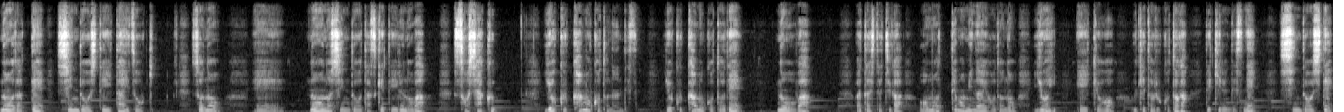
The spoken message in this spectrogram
脳だって振動していたい臓器。その、えー、脳の振動を助けているのは咀嚼。よく噛むことなんです。よく噛むことで脳は私たちが思ってもみないほどの良い影響を受け取ることができるんですね。振動して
